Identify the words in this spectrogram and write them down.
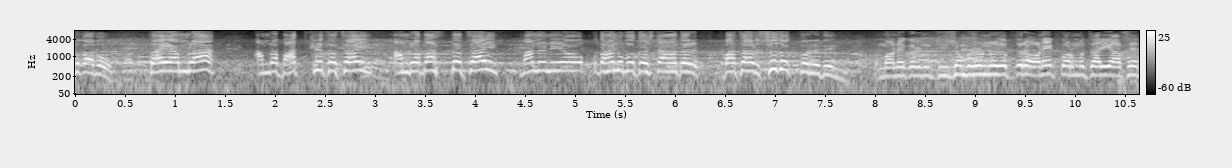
যোগাবো? তাই আমরা আমরা ভাত খেতে চাই, আমরা বাঁচতে চাই, মাননীয় প্রধান উপদেষ্টা আমাদের বাঁচার সুযোগ করে দিন। মনে করেন কৃষি সম্প্রসারণ দপ্তরে অনেক কর্মচারী আছেন,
